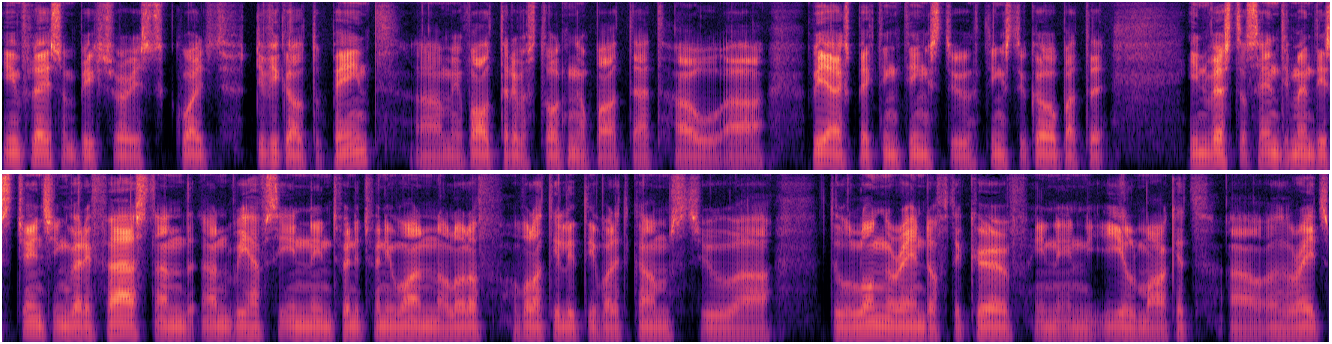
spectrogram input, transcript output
inflation picture is quite difficult to paint. I mean, Valtteri was talking about that, how uh, we are expecting things to things to go, but the investor sentiment is changing very fast, and and we have seen in 2021 a lot of volatility when it comes to uh, to longer end of the curve in in yield market uh, rates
